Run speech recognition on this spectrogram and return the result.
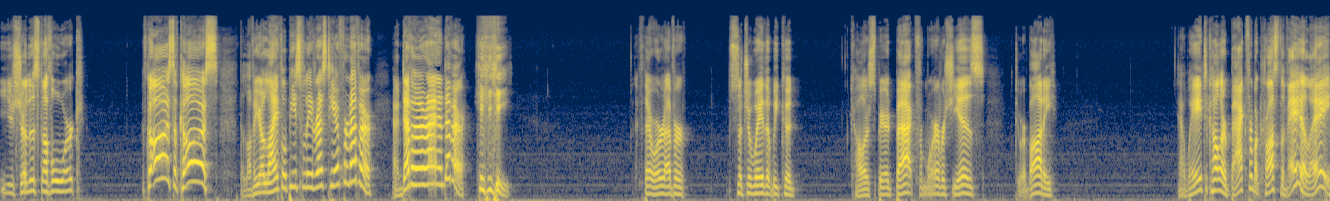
You sure this stuff will work? Of course, of course! The love of your life will peacefully rest here forever, and ever and ever! Hee hee hee. If there were ever such a way that we could call her spirit back from wherever she is to her body. A way to call her back from across the veil, eh?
